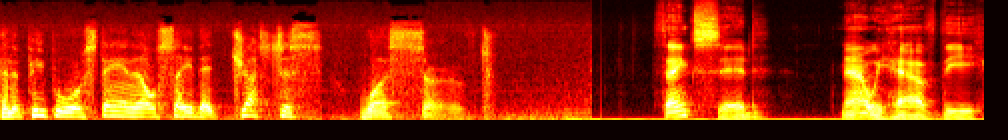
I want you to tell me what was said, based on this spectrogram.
and the people will stand and they'll say that justice was served. Thanks, Sid. Now we have the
